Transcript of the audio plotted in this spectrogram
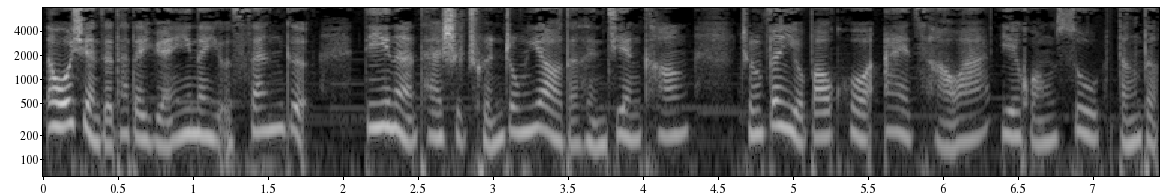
那我选择它的原因呢有三个：第一呢，它是纯中药的，很健康，成分有包括艾草啊、叶黄素等等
